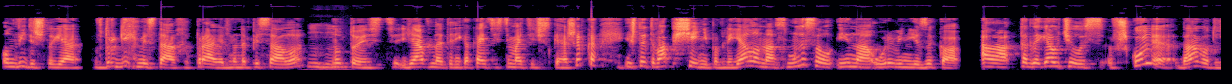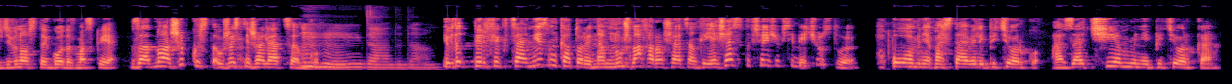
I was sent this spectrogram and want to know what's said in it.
он видит, что я в других местах правильно написала, Мгм. ну то есть явно это не какая-то систематическая ошибка, и что это вообще не повлияло на смысл и на уровень языка. А когда я училась в школе, да, вот в 90-е годы в Москве, за одну ошибку уже снижали оценку. Мгм, да, да, да. И вот этот перфекционизм, который нам нужна хорошая оценка, я сейчас это все еще в себе чувствую. О, мне поставили пятерку. А зачем мне пятерка?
